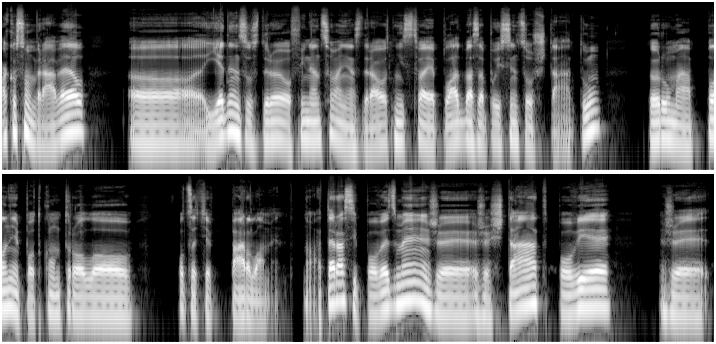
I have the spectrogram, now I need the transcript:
ako som vravel, uh, jeden zo zdrojov financovania zdravotníctva je platba za poistencov štátu, ktorú má plne pod kontrolou v podstate parlament. No a teraz si povedzme, že, že štát povie, že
